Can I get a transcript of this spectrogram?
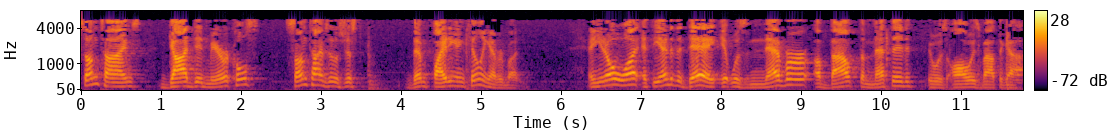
sometimes God did miracles. Sometimes it was just them fighting and killing everybody. And you know what? At the end of the day, it was never about the method. It was always about the God.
